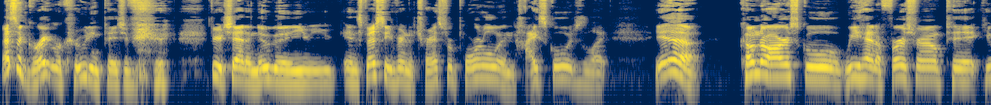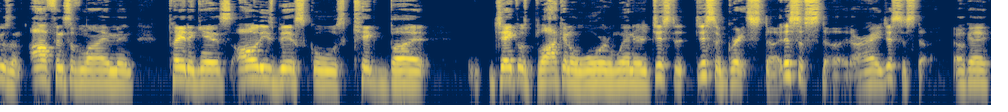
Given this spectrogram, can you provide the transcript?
that's a great recruiting pitch if you're if you're Chattanooga and you, you and especially if you're in the transfer portal in high school. It's like, yeah, come to our school. We had a first round pick. He was an offensive lineman, played against all these big schools, kicked butt. Jacobs blocking award winner, just a, just a great stud, just a stud, all right, just a stud, okay.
